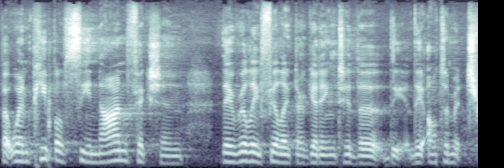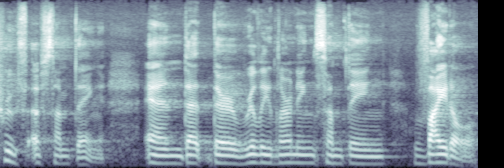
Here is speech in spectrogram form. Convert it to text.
But when people see nonfiction, they really feel like they're getting to the, the, the ultimate truth of something and that they're really learning something vital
